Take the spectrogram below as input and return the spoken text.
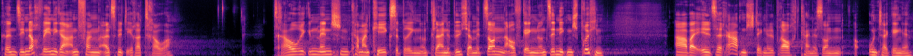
können sie noch weniger anfangen als mit ihrer Trauer. Traurigen Menschen kann man Kekse bringen und kleine Bücher mit Sonnenaufgängen und sinnigen Sprüchen. Aber Ilse Rabenstengel braucht keine Sonnenuntergänge.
